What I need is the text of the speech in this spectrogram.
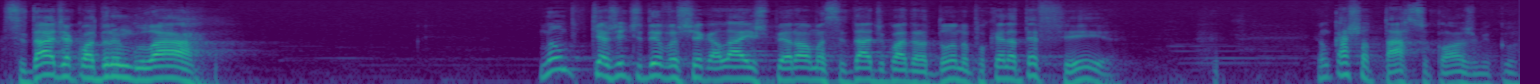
A cidade é quadrangular. Não que a gente deva chegar lá e esperar uma cidade quadradona, porque ela é até feia. É um caixotaço cósmico.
